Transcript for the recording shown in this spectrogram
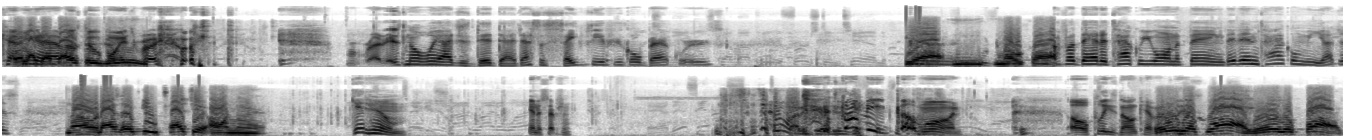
Kevin, like you can that have those two points, bro. bro. There's no way I just did that. That's a safety if you go backwards. Yeah, no I thought they had to tackle you on the thing. They didn't tackle me. I just No, that's if you catch it on there. get him. Interception. Somebody said this I mean, come on. Oh, please don't, Kevin. It was Please. a flag. It was a flag.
